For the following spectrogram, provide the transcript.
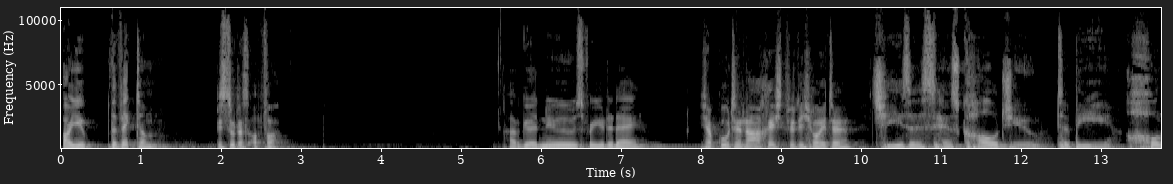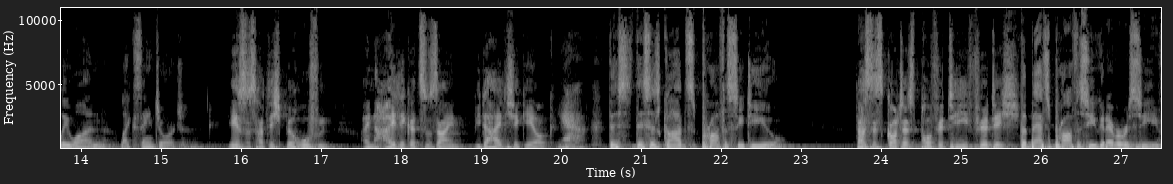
Are you the victim? Bist du das Opfer? I have good news for you today. Ich habe gute Nachricht für dich heute. Jesus has called you to be a holy one like St. George. Jesus hat dich berufen, ein Heiliger zu sein, wie der heilige Georg. Yeah. This this is God's prophecy to you. Das ist Gottes Prophetie für dich. The best prophecy you could ever receive.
